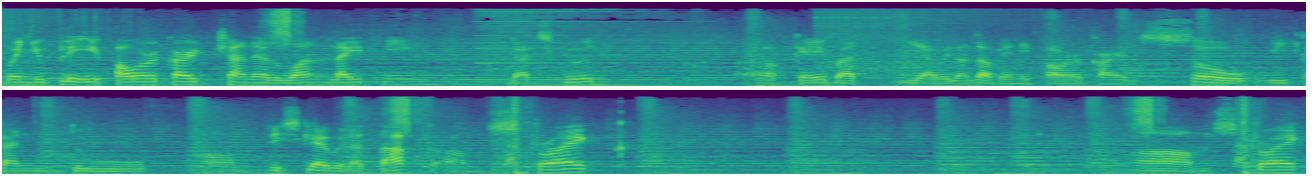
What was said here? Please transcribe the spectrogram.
When you play a power card, channel 1 Lightning. That's good. Okay, but yeah, we don't have any power cards. So we can do... Um, this guy will attack. Um, strike. Um, strike.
